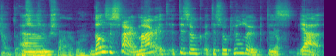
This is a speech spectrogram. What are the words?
Nou, dat is Ehm, ook zwaar hoor. Dansen is zwaar, maar het, het, is, ook, het is ook heel leuk. Dus ja.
